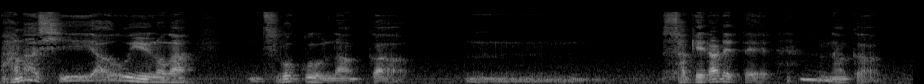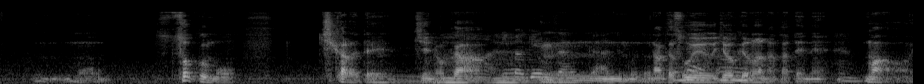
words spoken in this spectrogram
話し合ういうのがすごくなんかうん避けられて、なんかもう即も力でっていうのか、あ今現在がってことですね。なんかそういう状況の中でね、まあ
